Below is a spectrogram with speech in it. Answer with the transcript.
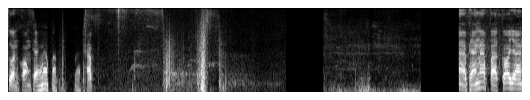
ส่วนของแผงหน้าปัดนะครับ อ่า แผงหน้าปัดก็ยัง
